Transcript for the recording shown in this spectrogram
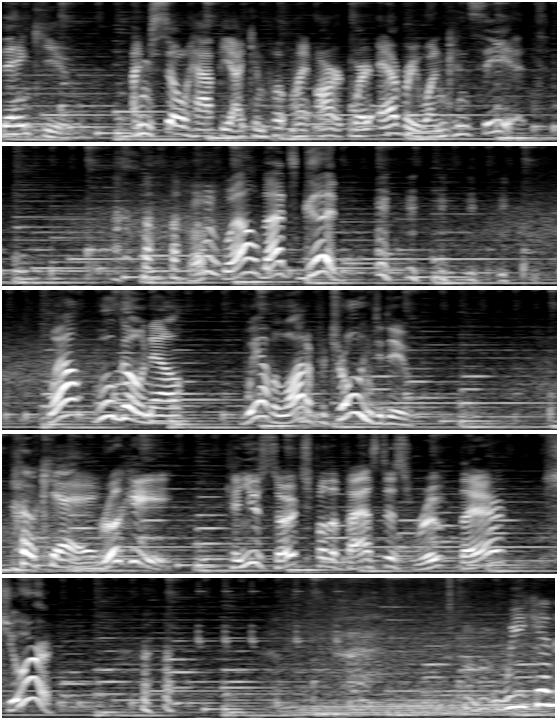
Thank you. I'm so happy I can put my art where everyone can see it. well, that's good. well, we'll go now. We have a lot of patrolling to do. Okay. Rookie, can you search for the fastest route there? Sure. We can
